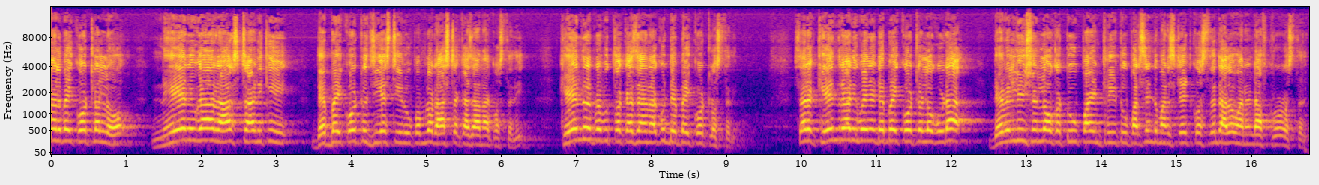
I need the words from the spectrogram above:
నలభై కోట్లలో నేరుగా రాష్ట్రానికి డెబ్బై కోట్లు జిఎస్టీ రూపంలో రాష్ట్ర ఖజానాకు వస్తుంది కేంద్ర ప్రభుత్వ ఖజానాకు డెబ్బై కోట్లు వస్తుంది సరే కేంద్రానికి పోయిన డెబ్బై కోట్లలో కూడా డెవల్యూషన్లో ఒక two point three two percent మన స్టేట్కి వస్తుందంటే అదో వన్ అండ్ హాఫ్ క్రోర్ వస్తుంది.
